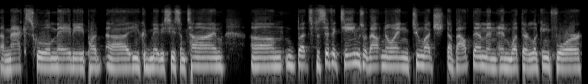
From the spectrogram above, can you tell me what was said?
a max school maybe uh, you could maybe see some time. Um, but specific teams without knowing too much about them and, and what they're looking for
